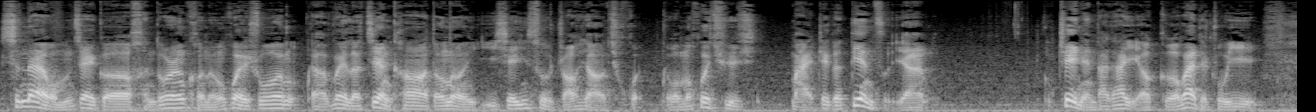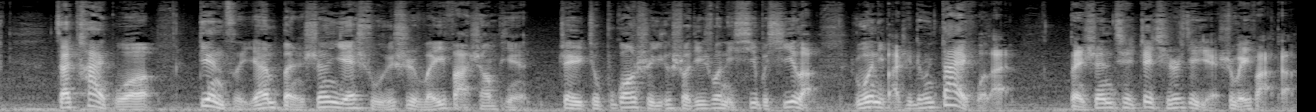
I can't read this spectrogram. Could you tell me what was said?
现在我们这个很多人可能会说，呃，为了健康啊等等一些因素着想，会我们会去买这个电子烟，这点大家也要格外的注意，在泰国。电子烟本身也属于是违法商品，这就不光是一个涉及说你吸不吸了。如果你把这东西带过来，本身这这其实这也是违法的。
